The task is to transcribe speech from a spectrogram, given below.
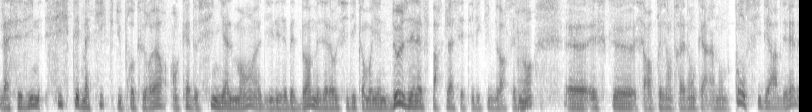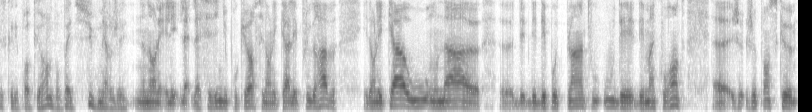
la saisine systématique du procureur en cas de signalement, a dit Elisabeth Borne, mais elle a aussi dit qu'en moyenne deux élèves par classe étaient victimes de harcèlement. Mmh. Euh, est-ce que ça représenterait donc un nombre considérable d'élèves? Est-ce que les procureurs ne vont pas être submergés? Non, non, la, saisine du procureur, c'est dans les cas les plus graves et dans les cas où on a euh, des, dépôts de plainte ou, des, mains courantes. je, pense que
